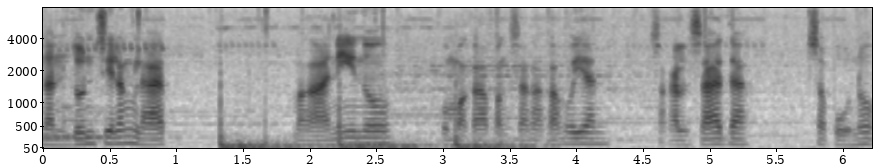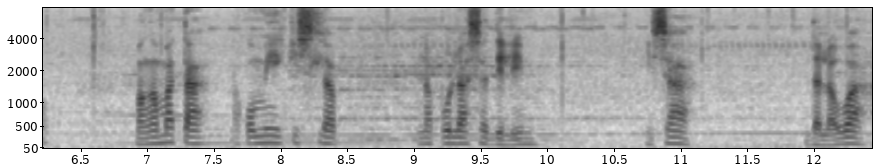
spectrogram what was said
nandun silang lahat. Mga anino, kumakapang sa kakahuyan, sa kalsada, sa puno. Mga mata na kumikislap na pula sa dilim. Isa, dalawa,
